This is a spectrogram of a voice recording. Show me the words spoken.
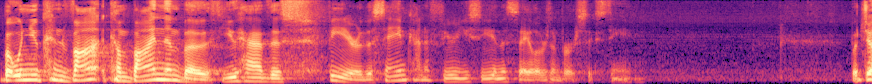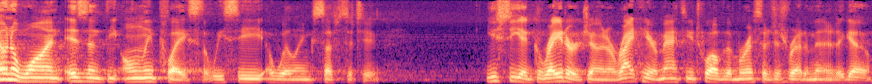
But when you combine them both, you have this fear, the same kind of fear you see in the sailors in verse 16. But Jonah 1 isn't the only place that we see a willing substitute. You see a greater Jonah right here, Matthew 12, that Marissa just read a minute ago.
